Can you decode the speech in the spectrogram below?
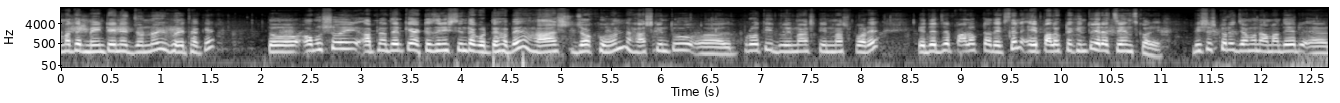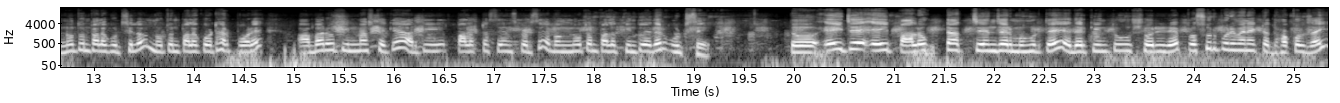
আমাদের মেনটেনের জন্যই হয়ে থাকে। তো অবশ্যই আপনাদেরকে একটা জিনিস চিন্তা করতে হবে। হাঁস যখন, হাঁস কিন্তু প্রতি দুই মাস, তিন মাস পরে এদের যে পালকটা দেখছেন, এই পালকটা কিন্তু এরা চেঞ্জ করে। বিশেষ করে যেমন আমাদের নতুন পালক উঠছিল, নতুন পালক ওঠার পরে আবারও তিন মাস থেকে আর কি পালকটা চেঞ্জ করছে এবং নতুন পালক কিন্তু এদের উঠছে। তো এই যে এই পালকটা চেঞ্জের মুহূর্তে এদের কিন্তু শরীরে প্রচুর পরিমাণে একটা ধকল যায়।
